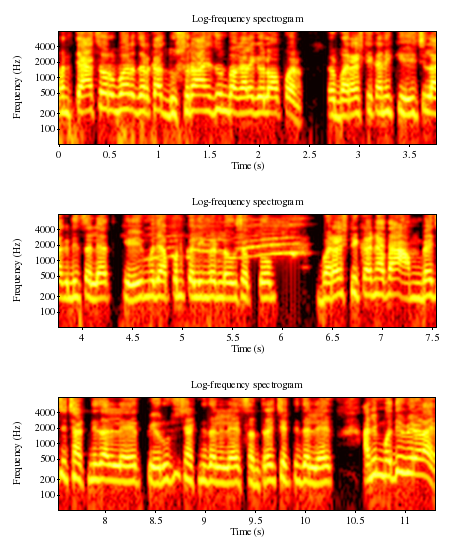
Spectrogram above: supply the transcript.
पण त्याचबरोबर जर का दुसरा अजून बघायला गेलो आपण तर बऱ्याच ठिकाणी केळीची लागणी चालल्यात केळीमध्ये आपण कलिंगड लावू शकतो. बऱ्याच ठिकाणी आता आंब्याची छाटणी झालेली आहे पेरूची छाटणी झालेली आहे संत्र्याची छाटणी झालेली आहे आणि मध्ये वेळ आहे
